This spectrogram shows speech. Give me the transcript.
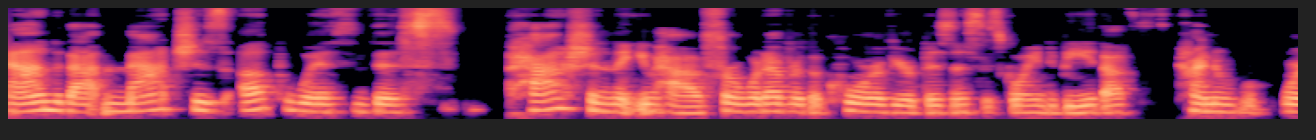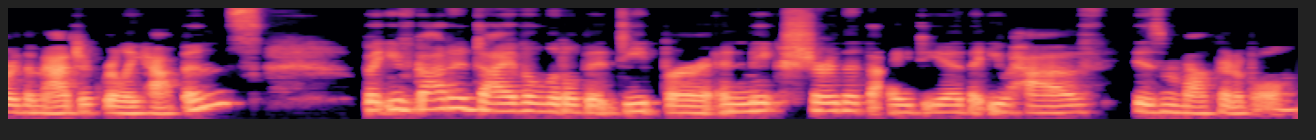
and that matches up with this passion that you have for whatever the core of your business is going to be. That's kind of where the magic really happens. But you've got to dive a little bit deeper and make sure that the idea that you have is marketable.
